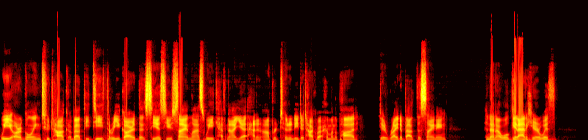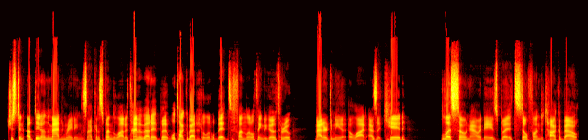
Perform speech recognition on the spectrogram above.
we are going to talk about the D3 guard that CSU signed last week. Have not yet had an opportunity to talk about him on the pod. Did write about the signing. And then I will get out of here with just an update on the Madden ratings. Not going to spend a lot of time about it, but we'll talk about it a little bit. It's a fun little thing to go through. Mattered to me a lot as a kid, less so nowadays, but it's still fun to talk about.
